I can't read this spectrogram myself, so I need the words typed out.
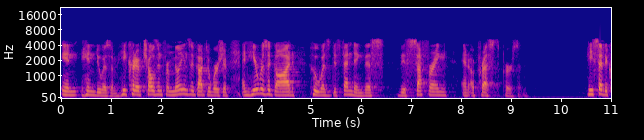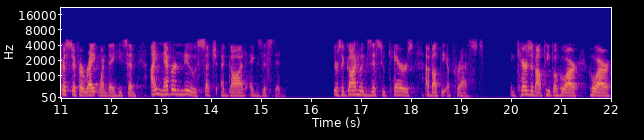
in Hinduism. He could have chosen from millions of gods to worship. And here was a God who was defending this, this suffering and oppressed person. He said to Christopher Wright one day, he said, I never knew such a God existed. There's a God who exists who cares about the oppressed and cares about people who are, who are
